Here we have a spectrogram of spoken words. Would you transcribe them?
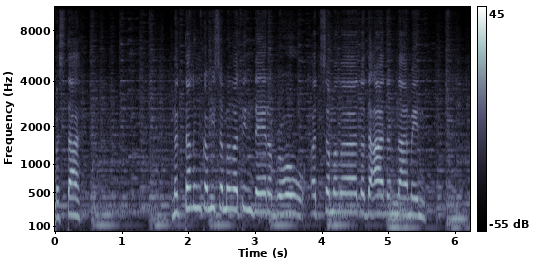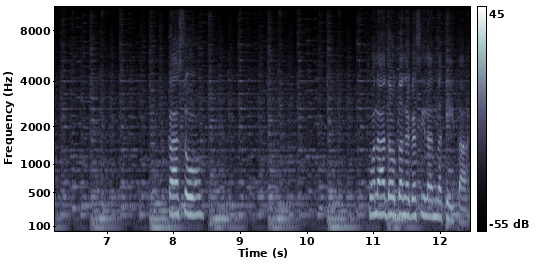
Basta, Nagtanong kami sa mga tindera bro at sa mga nadaanan namin. Kaso, wala daw talaga silang nakita.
